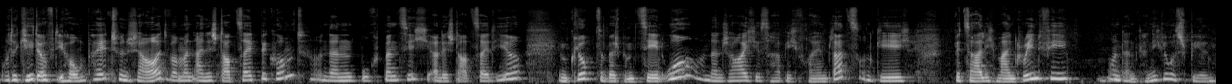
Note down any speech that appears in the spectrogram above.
oder geht auf die Homepage und schaut, wann man eine Startzeit bekommt. Und dann bucht man sich eine Startzeit hier im Club, zum Beispiel um 10 Uhr. Und dann schaue ich, jetzt habe ich freien Platz und gehe ich, bezahle ich mein Green Fee und dann kann ich losspielen.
